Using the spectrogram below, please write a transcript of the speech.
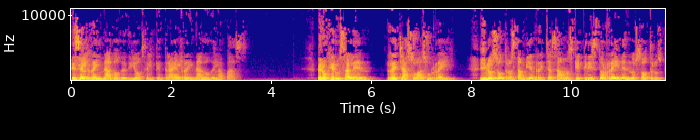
Es el reinado de Dios el que trae el reinado de la paz. Pero Jerusalén rechazó a su rey y nosotros también rechazamos que Cristo reine en nosotros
